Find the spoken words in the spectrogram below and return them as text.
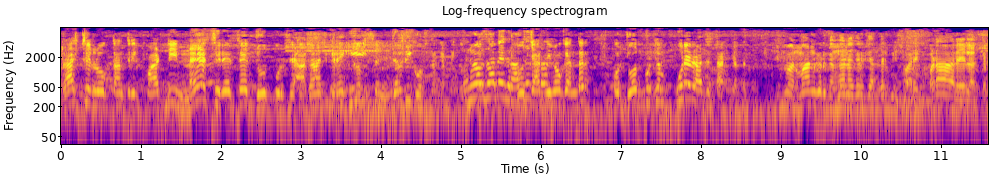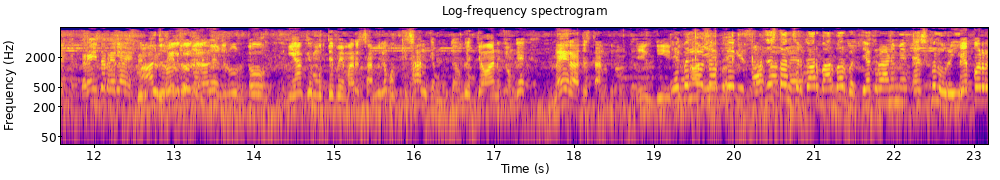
राष्ट्रीय लोकतांत्रिक पार्टी नए सिरे से जोधपुर से आगाज़ करेगी। जल्दी घोषणा करने की धन्यवाद साहब एक दो चार दिनों के अंदर और जोधपुर से हम पूरे राजस्थान के अंदर जिसमें हनुमानगढ़ गंगानगर के अंदर भी इस बार एक बड़ा रैला करेंगे। करें इधर रैला है। हाँ, बिल्कुल ज़रूर ज़रूर। तो यहाँ के मुद्दे पे हमारे शामिल होंगे किसान के मुद्दे होंगे जवान के होंगे नए राजस्थान के मुद्दे एक साहब राजस्थान सरकार बार बार भर्तियाँ कराने में असफल हो रही है। पेपर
